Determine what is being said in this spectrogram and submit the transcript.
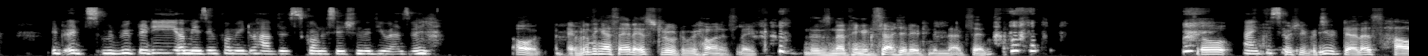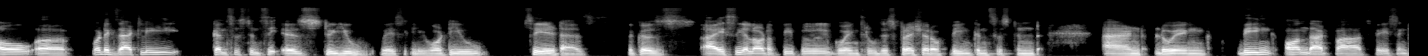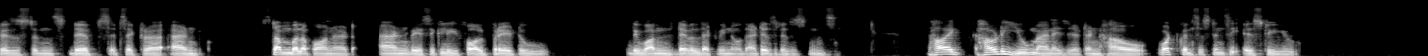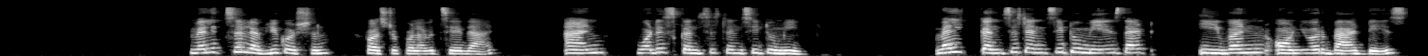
it it's would be pretty amazing for me to have this conversation with you as well. Oh, everything I said is true, to be honest. Like, there's nothing exaggerated in that sense. So, Thank you so Khushi, could you tell us how, uh, what exactly consistency is to you, basically? What do you see it as? Because I see a lot of people going through this pressure of being consistent and doing, being on that path, facing resistance, dips, etc., and stumble upon it and basically fall prey to the one devil that we know that is resistance. How how do you manage it, and how what consistency is to you? Well, it's a lovely question. First of all, I would say that. And what is consistency to me? Well, consistency to me is that even on your bad days,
